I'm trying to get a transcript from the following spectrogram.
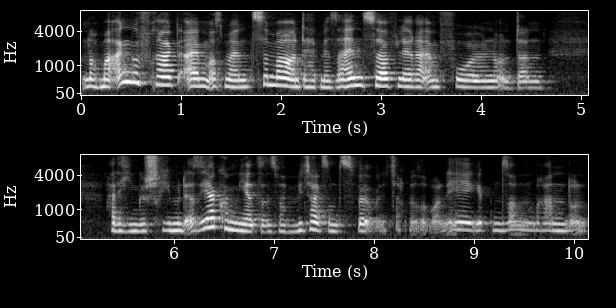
nochmal angefragt, einem aus meinem Zimmer, und der hat mir seinen Surflehrer empfohlen und dann hatte ich ihm geschrieben und er so, ja, komm jetzt. Und es war mittags um zwölf und ich dachte mir so, boah, nee, gibt einen Sonnenbrand. Und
